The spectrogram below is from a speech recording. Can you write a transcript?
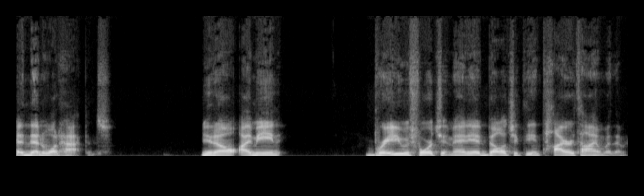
And then what happens? You know, I mean, Brady was fortunate, man. He had Belichick the entire time with him.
